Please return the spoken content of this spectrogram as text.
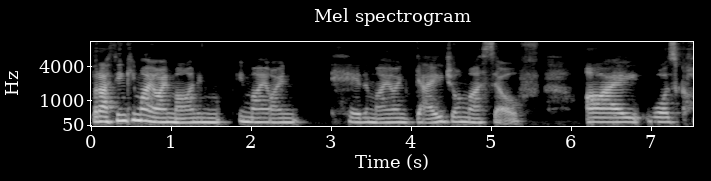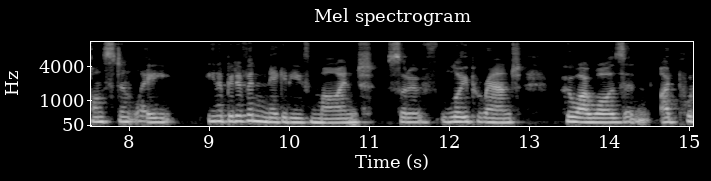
But I think in my own mind, in, in my own head and my own gauge on myself, I was constantly in a bit of a negative mind sort of loop around who I was and I'd put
